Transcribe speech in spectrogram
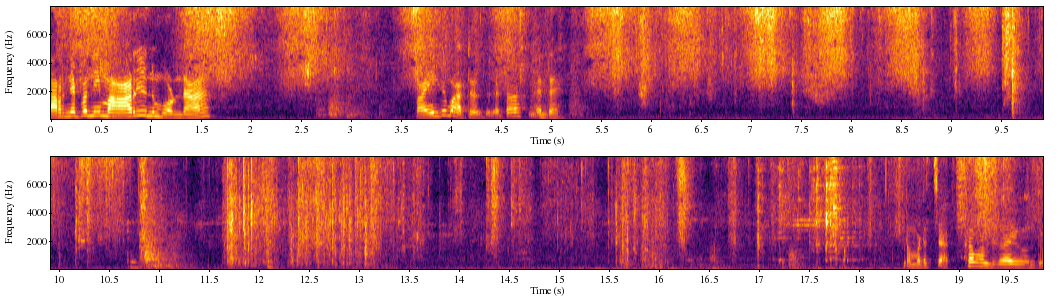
പറഞ്ഞപ്പോൾ നീ മാറിയൊന്നും പോണ്ട. മൈൻഡ് മാറ്റരുത് കേട്ടോ എന്റെ. നമ്മുടെ ചക്ക വലുതായതുകൊണ്ട്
